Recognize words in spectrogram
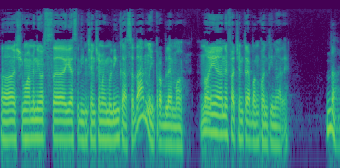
uh, și oamenii or să iasă din ce în ce mai mult din casă. Dar nu-i problemă. Noi uh, ne facem treaba în continuare. Da,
